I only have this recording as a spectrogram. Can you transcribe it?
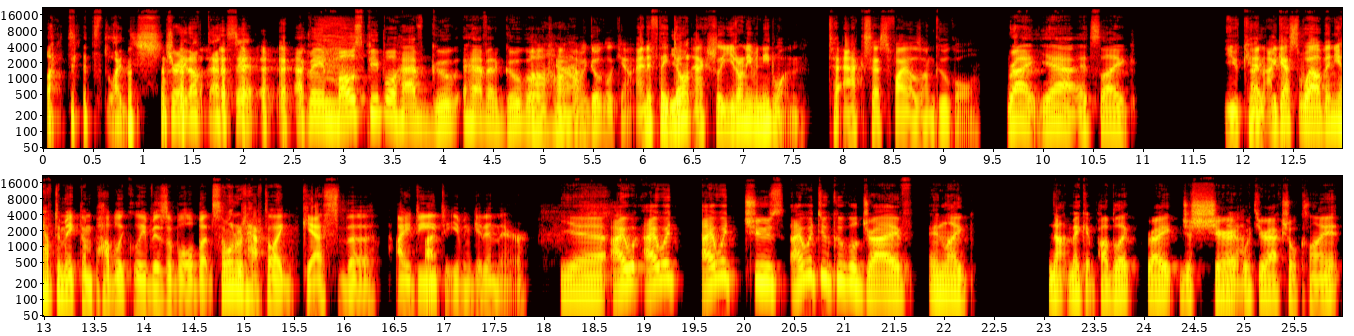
Like that's like straight up. That's it. I mean, most people have Google have a Google Uh-huh, account. have a Google account. And if they You- don't actually, you don't even need one to access files on Google. right? Yeah, it's like You can, I- I, guess, well, then you have to make them publicly visible, but someone would have to like guess the ID I- to even get in there. Yeah, I w- I would I would choose I would do Google Drive and like not make it public, right? Just share Yeah. it with your actual client.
